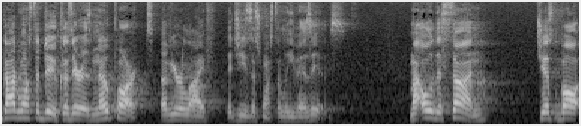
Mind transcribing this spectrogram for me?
God wants to do because there is no part of your life that Jesus wants to leave as is. My oldest son just bought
